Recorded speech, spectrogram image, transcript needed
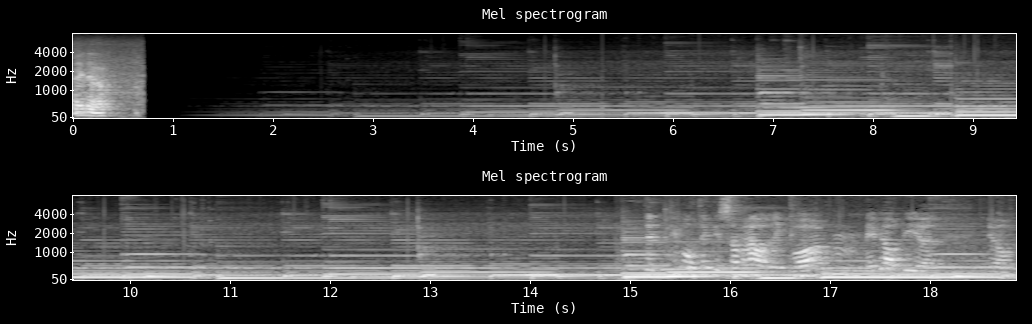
I know. that people think that somehow like, well, maybe I'll be a, you know,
